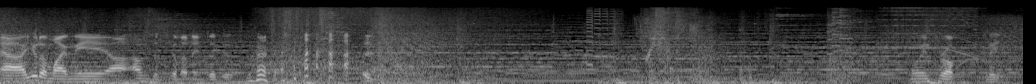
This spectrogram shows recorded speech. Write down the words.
ah, you don't mind me, uh, I'm just gonna ninja this. no interrupt, please.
